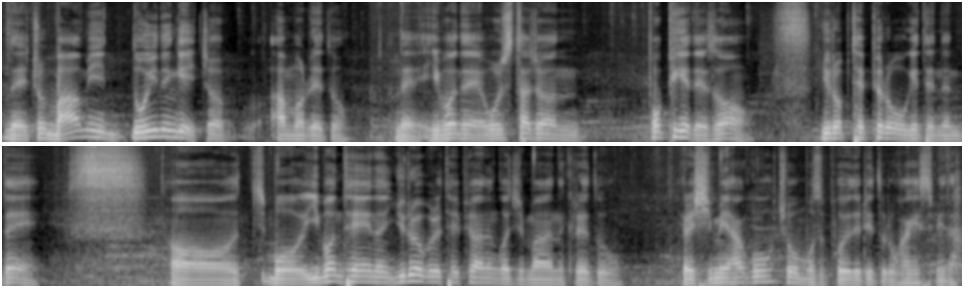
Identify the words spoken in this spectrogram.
네, 좀 마음이 놓이는 게 있죠. 아무래도. 네, 이번에 올스타전 뽑히게 돼서 유럽 대표로 오게 됐는데 어, 뭐 이번 대회는 유럽을 대표하는 거지만 그래도 열심히 하고 좋은 모습 보여드리도록 하겠습니다.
